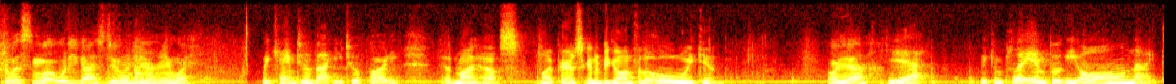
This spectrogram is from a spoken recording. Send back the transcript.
Hey, listen, what, what are you guys doing here anyway? We came to invite you to a party. At my house. My parents are going to be gone for the whole weekend. Oh, yeah? Yeah. We can play and boogie all night.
